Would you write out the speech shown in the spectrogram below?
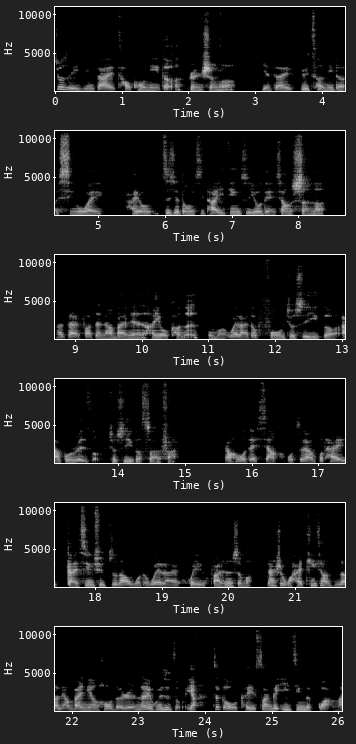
就是已经在操控你的人生了，也在预测你的行为，还有这些东西，它已经是有点像神了。那再发展两百年，很有可能我们未来的佛就是一个 algorithm，就是一个算法。然后我在想，我虽然不太感兴趣知道我的未来会发生什么，但是我还挺想知道两百年后的人类会是怎么样。这个我可以算个易经的卦吗？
